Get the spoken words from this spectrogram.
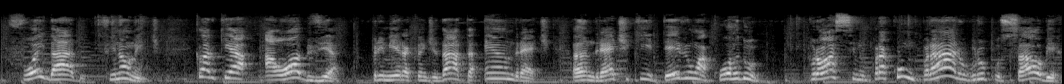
foi dado, finalmente. Claro que a, a óbvia primeira candidata é a Andretti. A Andretti que teve um acordo próximo para comprar o grupo Sauber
